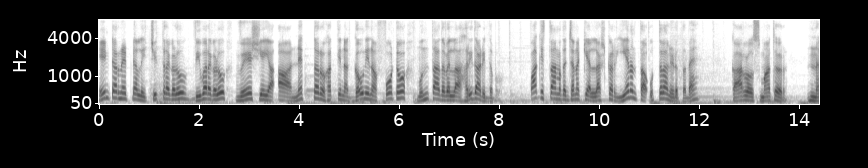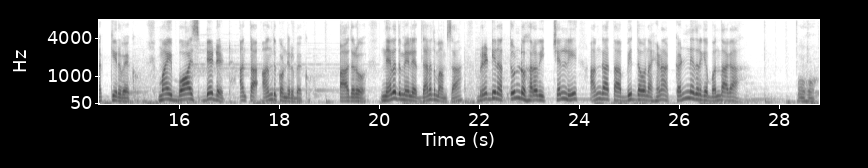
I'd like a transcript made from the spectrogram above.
ಇಂಟರ್ನೆಟ್ನಲ್ಲಿ ಚಿತ್ರಗಳು, ವಿವರಗಳು, ವೇಶ್ಯೆಯ ಆ ನೆತ್ತರು ಹತ್ತಿನ ಗೌನಿನ ಫೋಟೋ ಮುಂತಾದವೆಲ್ಲ ಹರಿದಾಡಿದ್ದವು. ಪಾಕಿಸ್ತಾನದ ಜನಕ್ಕೆ ಲಷ್ಕರ್ ಏನಂತ ಉತ್ತರ ನೀಡುತ್ತದೆ? ಕಾರ್ಲೋಸ್ ಮಾಥುರ್ ನಕ್ಕಿರಬೇಕು. ಮೈ ಬಾಯ್ಸ್ ಡೆಡ್ ಇಟ್ ಅಂತ ಅಂದುಕೊಂಡಿರಬೇಕು. ಆದರೂ ನೆಲದ ಮೇಲೆ ದನದ ಮಾಂಸ, ಬ್ರೆಡ್ಡಿನ ತುಂಡು ಹರವಿ ಚೆಲ್ಲಿ ಅಂಗಾತ ಬಿದ್ದವನ ಹೆಣ ಕಣ್ಣೆದುರಿಗೆ ಬಂದಾಗ, ಓಹೋ,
